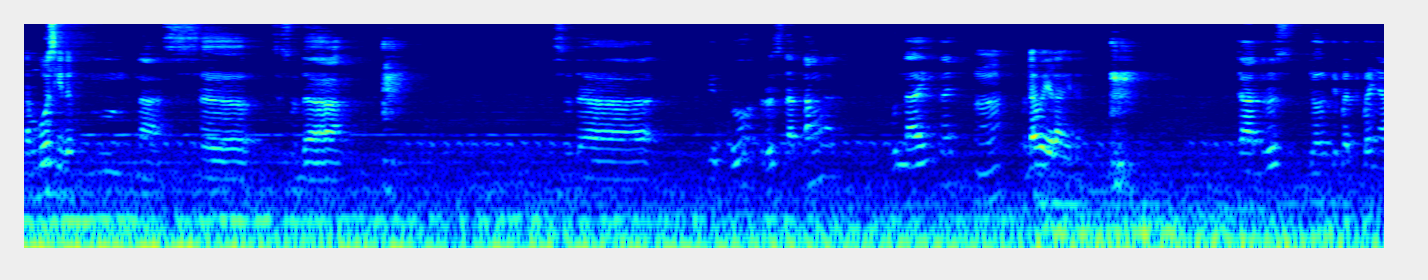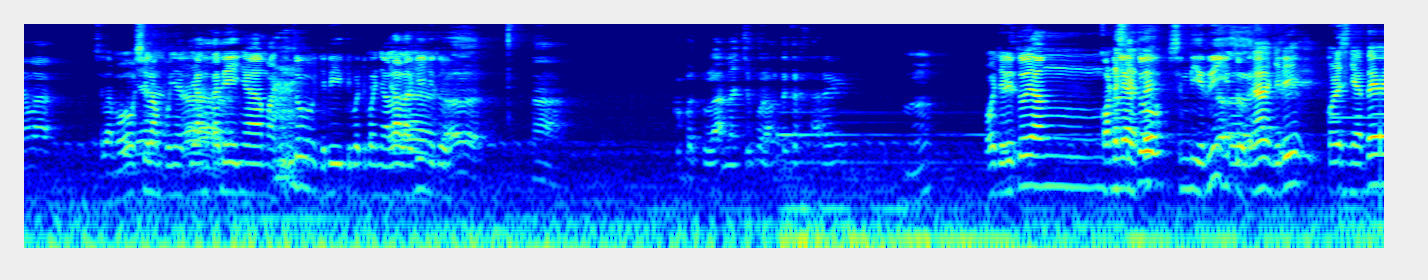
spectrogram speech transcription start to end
Tembus gitu. Hmm, nah se- sesudah sesudah itu terus datang lah bunda aing teh Heeh. Udah hilang gitu. nah terus jol tiba-tiba nyala Oh, si lampunya Ah. yang tadinya mati tuh jadi tiba-tiba nyala Ya. lagi gitu. Eh, nah kebetulan lah cek orang teh kesare Hmm. Oh, jadi tuh yang tuh teh- sendiri Eh, gitu. Nah, jadi kondisinya teh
